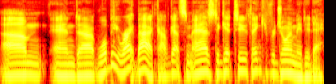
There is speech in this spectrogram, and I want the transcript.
Um, and uh, we'll be right back. I've got some ads to get to. Thank you for joining me today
